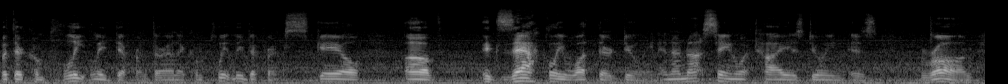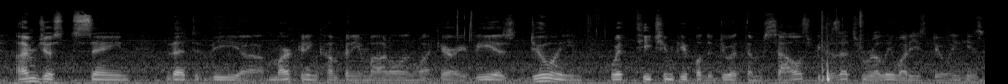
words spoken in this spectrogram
but they're completely different. They're on a completely different scale of exactly what they're doing. And I'm not saying what Tai is doing is wrong. I'm just saying that the uh, marketing company model and what Gary Vee is doing with teaching people to do it themselves, because that's really what he's doing. He's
